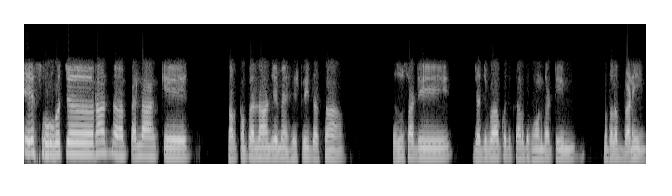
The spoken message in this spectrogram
ਇਹ ਸੋਚ ਨਾ ਪਹਿਲਾਂ ਕਿ ਸਭ ਤੋਂ ਪਹਿਲਾਂ ਜੇ ਮੈਂ ਹਿਸਟਰੀ ਦੱਸਾਂ ਜਦੋਂ ਸਾਡੀ ਜਜ਼ਬਾ ਕੁਝ ਕਰ ਦਿਖਾਉਣ ਦਾ ਟੀਮ ਮਤਲਬ ਬਣੀ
